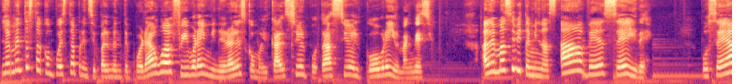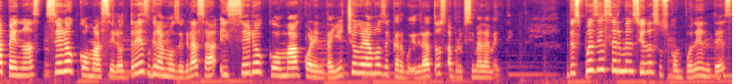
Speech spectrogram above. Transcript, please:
La menta está compuesta principalmente por agua, fibra y minerales como el calcio, el potasio, el cobre y el magnesio, además de vitaminas A, B, C y D. Posee apenas 0,03 gramos de grasa y 0,48 gramos de carbohidratos aproximadamente. Después de hacer mención a sus componentes,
